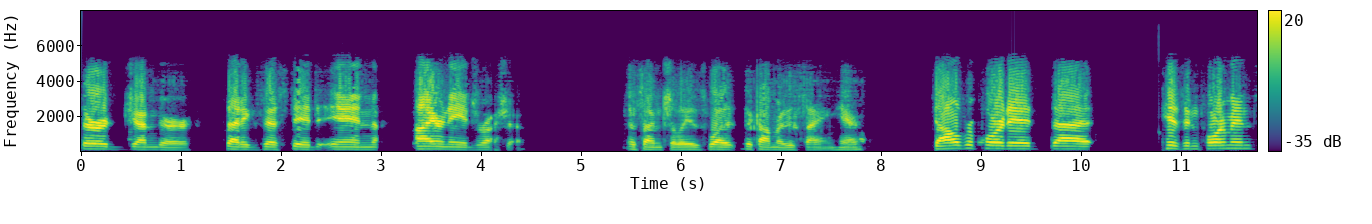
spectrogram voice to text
third gender that existed in Iron Age Russia essentially, is what the comrade is saying here. Dahl reported that his informants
